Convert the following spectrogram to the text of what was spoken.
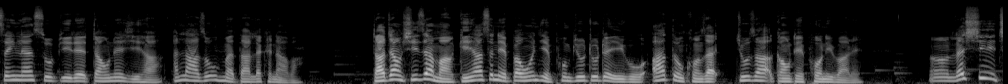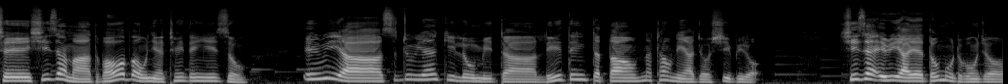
စိမ့်လန်းဆူပြေတဲ့တောင်နဲ့ရေဟာအလှဆုံးအမှတ်သားလက္ခဏာပါဒါကြောင့်ရှီးစက်မှာဂေဟစနစ်ပတ်ဝန်းကျင်ဖွံ့ဖြိုးတိုးတက်ရေးကိုအားသွန်ခွန်စိုက်စူးစမ်းအကောင့်တွေဖော်နေပါတယ်အင်းလက်ရှိအချိန်ရှီးစက်မှာတဘာဝပတ်ဝန်းကျင်ထိန်းသိမ်းရေးဇုံဧရိယာစတူယန်ကီလိုမီတာ၄သိန်း12200ကျော်ရှိပြီးတော့ ရှီးစက်ဧရိယာရဲ့သုံးပုံတစ်ပုံကျော်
